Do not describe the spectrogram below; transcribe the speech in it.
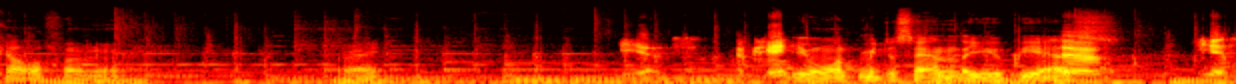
California. Right? yes, okay. You want me to send the UPS? So, yes,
